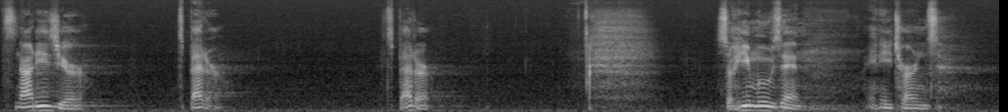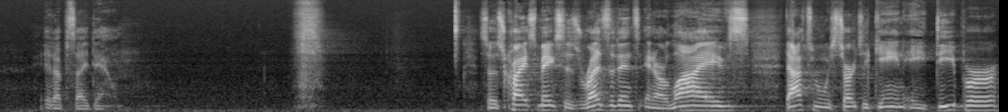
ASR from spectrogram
It's not easier, it's better. Better. So he moves in and he turns it upside down. So, as Christ makes his residence in our lives, that's when we start to gain a deeper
